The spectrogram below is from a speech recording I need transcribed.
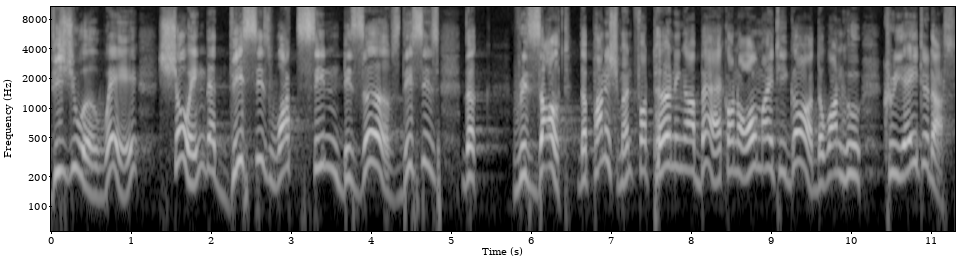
visual way, showing that this is what sin deserves. This is the result, the punishment for turning our back on Almighty God, the one who created us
